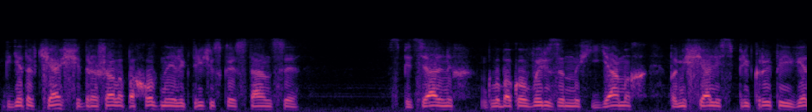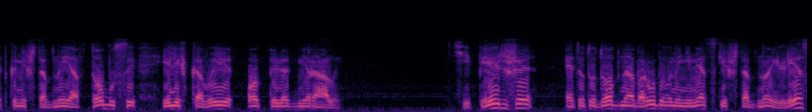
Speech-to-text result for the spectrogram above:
Где-то в чаще дрожала походная электрическая станция. В специальных, глубоко вырезанных ямах помещались прикрытые ветками штабные автобусы и легковые «Опель-адмиралы». Теперь же этот удобно оборудованный немецкий штабной лес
